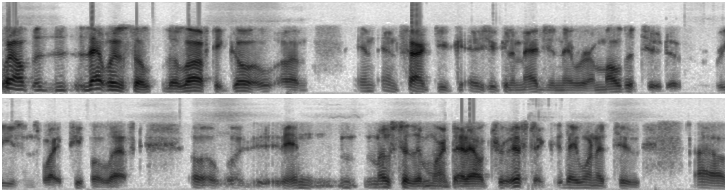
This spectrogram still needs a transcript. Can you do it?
Well, that was the the lofty goal. Um, in, in fact, you, as you can imagine, there were a multitude of reasons why people left. Uh, and most of them weren't that altruistic. They wanted to uh,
